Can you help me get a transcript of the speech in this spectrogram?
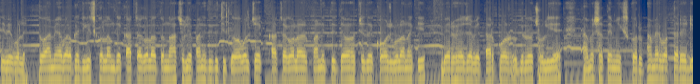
দিবে বলে। তো আমি আবার ওকে জিজ্ঞেস করলাম যে কাঁচা কলা তো না ছুলিয়ে পানিতে দিচ্ছি? তো ও বলছে কাঁচা কলার পানিতে দেওয়া হচ্ছে যে, কষগুলো নাকি বের হয়ে যাবে। তারপর ওগুলো ছুলিয়ে আমের সাথে মিক্স করবে। আমের ভর্তা রেডি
